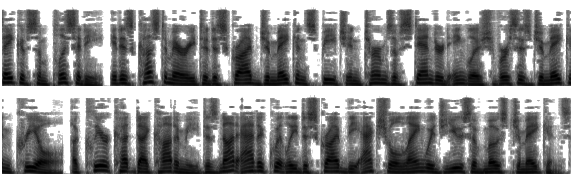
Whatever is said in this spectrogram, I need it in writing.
sake of simplicity, it is customary to describe Jamaican speech in terms of Standard English versus Jamaican Creole, a clear-cut dichotomy does not adequately describe the actual language use of most Jamaicans.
